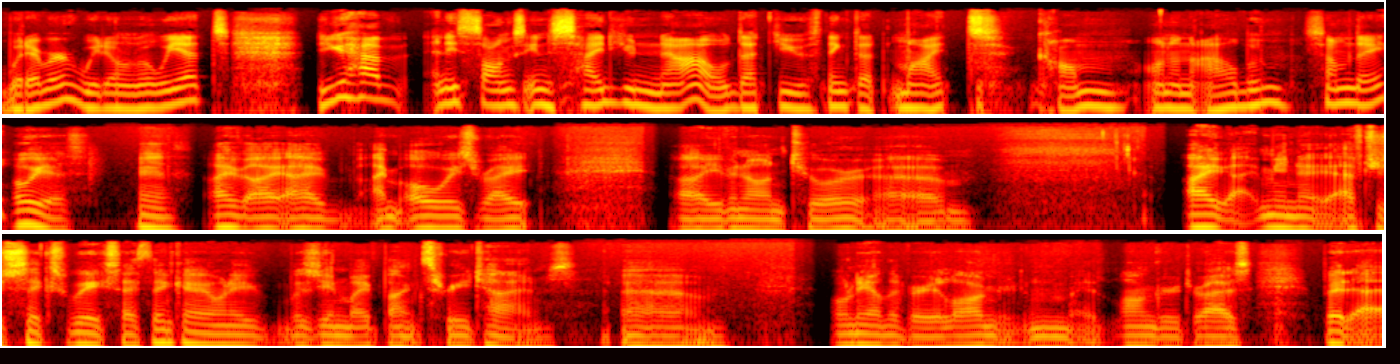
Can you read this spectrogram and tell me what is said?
whatever we don't know yet do you have any songs inside you now that you think that might come on an album someday oh yes yes i i, I i'm always right uh, even on tour um, I, I mean, after six weeks, I think I only was in my bunk three times. Um, only on the very long, longer drives. But uh,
